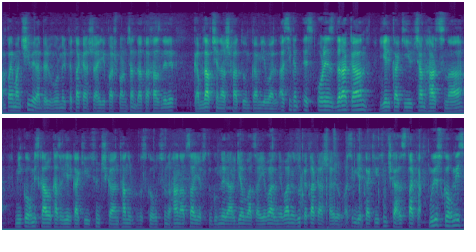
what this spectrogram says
անպայման չի վերաբերվում որ մեր պետական շահերի պաշտպանության դատախազները կամ լավ չեն աշխատում կամ եւ այլն այսինքն այս օրենսդրական երկակիության հարցն է մի կողմից կարող ասել երկակիություն չկա, ընդհանուր հսկողությունը հանածա եւ ստուգումները արգելված է եւ այլն եւ այլն զուտ պետական շահերով, այսինքն երկակիություն չկա հստական։ Մյուս կողմից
